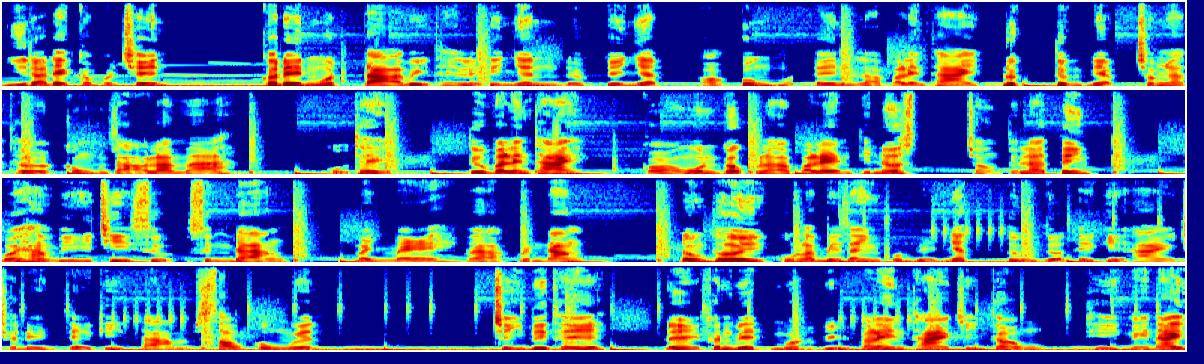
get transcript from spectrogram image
Như đã đề cập ở trên, có đến một tá vị thánh lễ tình nhân được ghi nhận có cùng một tên là Valentine, được tưởng niệm trong nhà thờ công giáo La Mã. Cụ thể, từ Valentine có nguồn gốc là Valentinus trong tiếng Latin, với hàm ý chỉ sự xứng đáng, mạnh mẽ và quyền năng, đồng thời cũng là biệt danh phổ biến nhất từ giữa thế kỷ 2 cho đến thế kỷ 8 sau công nguyên. Chính vì thế, để phân biệt một vị Valentine chính thống thì ngày nay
